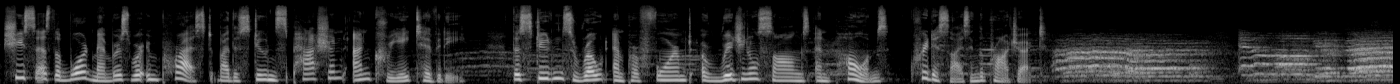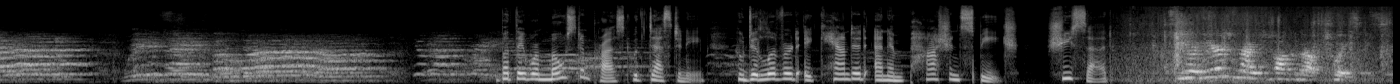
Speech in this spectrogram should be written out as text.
She says the board members were impressed by the students' passion and creativity. The students wrote and performed original songs and poems criticizing the project. But they were most impressed with Destiny, who delivered a candid and impassioned speech she said, We are here tonight to talk about choices.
